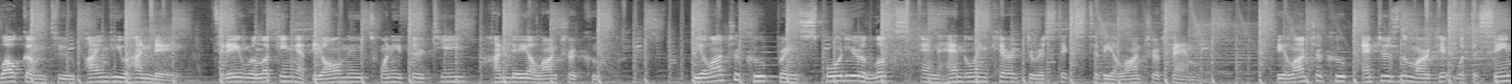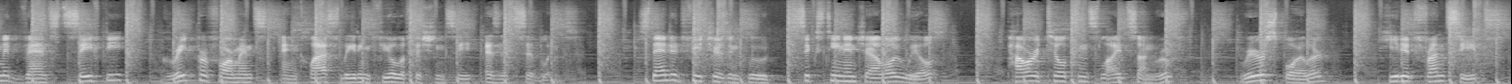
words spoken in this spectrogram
Welcome to Pine View Hyundai. Today we're looking at the all-new 2013 Hyundai Elantra Coupe. The Elantra Coupe brings sportier looks and handling characteristics to the Elantra family. The Elantra Coupe enters the market with the same advanced safety, great performance, and class-leading fuel efficiency as its siblings. Standard features include 16-inch alloy wheels, power tilt and slide sunroof, rear spoiler, heated front seats,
